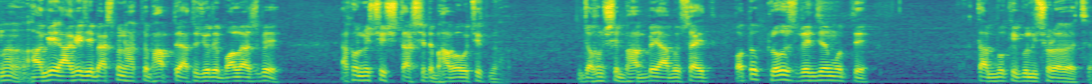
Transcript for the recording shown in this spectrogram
না আগে আগে যে ব্যাটসম্যান হাতে ভাবতে এত জোরে বল আসবে, এখন নিশ্চয়ই তার সেটা ভাবা উচিত না। যখন সে ভাববে আবু সাইদ কত ক্লোজ রেঞ্জের মধ্যে তার বুকে গুলি ছোড়া হয়েছে।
